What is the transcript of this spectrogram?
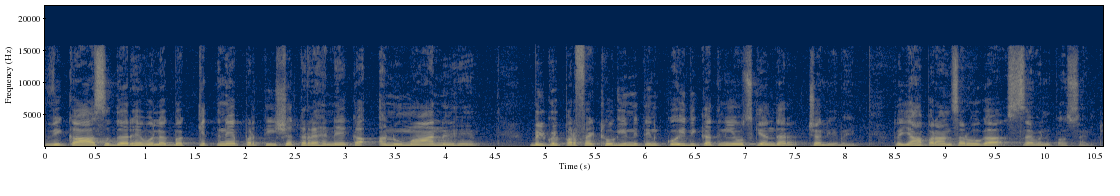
विकास दर है वो लगभग कितने प्रतिशत रहने का अनुमान है? बिल्कुल परफेक्ट होगी नितिन, कोई दिक्कत नहीं है उसके अंदर। चलिए भाई तो यहाँ पर आंसर होगा seven percent.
